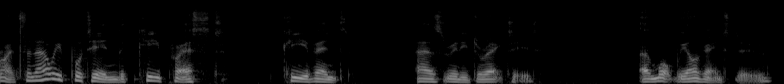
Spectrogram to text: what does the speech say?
Right, so now we put in the key pressed key event as really directed. And what we are going to do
